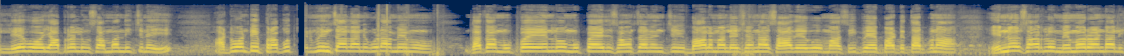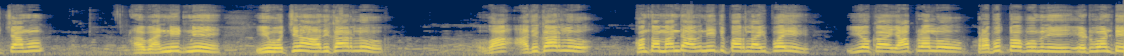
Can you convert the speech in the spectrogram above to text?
లేవో యాప్రలకు సంబంధించినవి అటువంటి ప్రభుత్వం నిర్మించాలని కూడా మేము గత ముప్పై ఏళ్ళు ముప్పై ఐదు సంవత్సరాల నుంచి బాలమల్లేశన్న సాదేవు మా సిపిఐ పార్టీ తరఫున ఎన్నోసార్లు మెమోరాండాలు ఇచ్చాము. అవన్నిటినీ ఈ వచ్చిన అధికారులు వా అధికారులు కొంతమంది అవినీతి పరులు అయిపోయి ఈ యొక్క యాప్రాలు ప్రభుత్వ భూమిని ఎటువంటి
